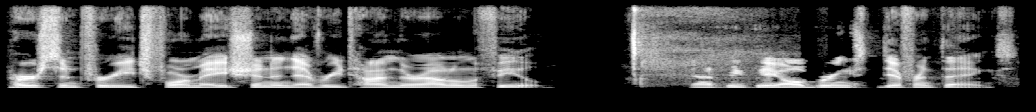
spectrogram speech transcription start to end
person for each formation and every time they're out on the field. And I think they all bring different things.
